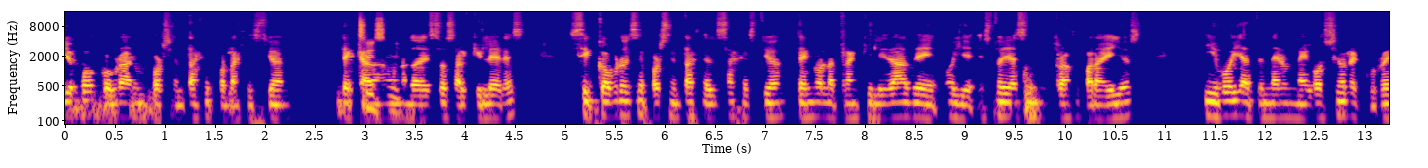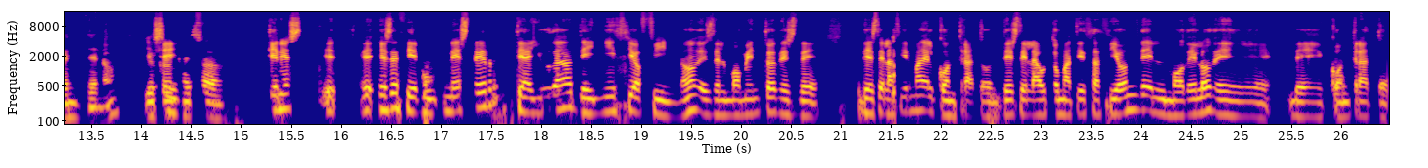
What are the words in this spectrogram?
yo puedo, cobrar un porcentaje por la gestión de cada uno de esos alquileres. Si cobro ese porcentaje de esa gestión, tengo la tranquilidad de, oye, estoy haciendo un trabajo para ellos y voy a tener un negocio recurrente, ¿no? Yo creo que eso... tienes, eh, eh, es decir, Nester te ayuda de inicio a fin, ¿no? Desde el momento, desde, desde la firma del contrato, desde la automatización del modelo de, de contrato,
